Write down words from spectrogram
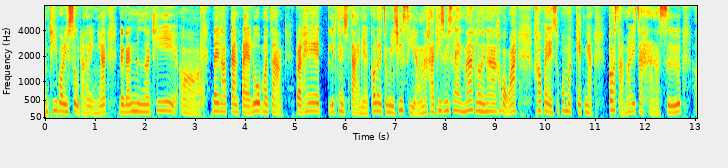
ำที่บริสุทธิ์อะไรอย่างเงี้ยดังนั้นเนื้อที่ได้รับการแปรรูปมาจากประเทศลิกเทนสไตน์เนี่ยก็เลยจะมีชื่อเสียงนะคะที่สวิตเซอร์แลนด์มากเลยนะคะเขาบอกว่าเข้าไปในซูเปอร์มาร์เก็ตเนี่ยก็สามารถที่จะหาซื้ออ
